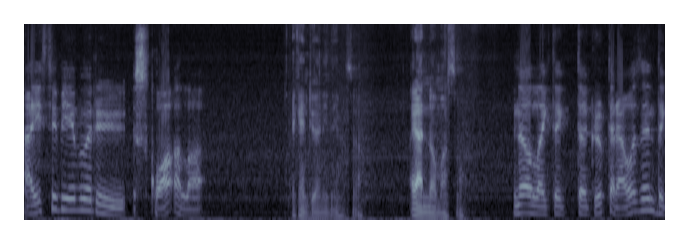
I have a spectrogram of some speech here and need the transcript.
I used to be able to squat a lot. I can't do anything, so I got no muscle. No, like the the group that I was in, the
